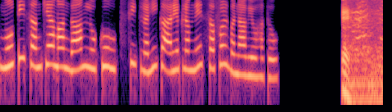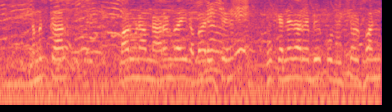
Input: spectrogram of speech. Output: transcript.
મોટી સંખ્યામાં ગામ લોકો ઉપસ્થિત રહી કાર્યક્રમને સફળ બનાવ્યો હતો. નમસ્કાર. મારું નામ નારણભાઈ રબારી છે. હું Canara Robeco mutual fund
